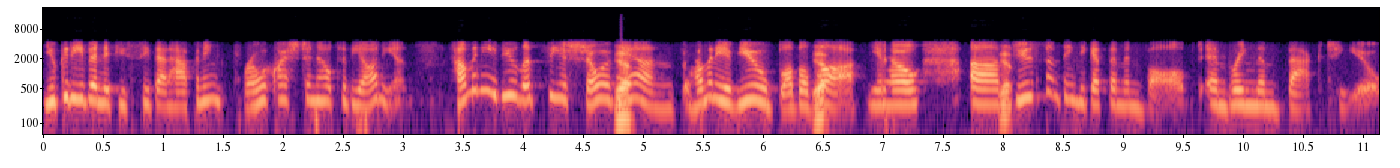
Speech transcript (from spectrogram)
you could even, if you see that happening, throw a question out to the audience. How many of you? Let's see a show of Yep. hands. How many of you? Blah blah Yep. blah. You know, um, Yep. do something to get them involved and bring them back to you.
